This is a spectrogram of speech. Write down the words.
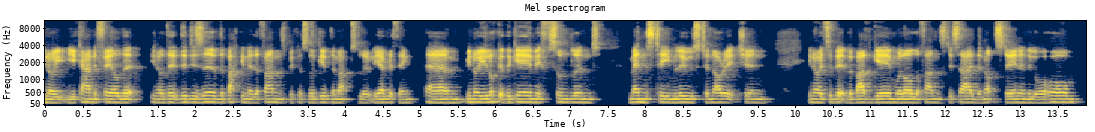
you know, you kind of feel that, you know, they, they deserve the backing of the fans because they'll give them absolutely everything. Um, you know, you look at the game, if Sunderland men's team lose to Norwich and, you know, it's a bit of a bad game, will all the fans decide they're not staying and they go home?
